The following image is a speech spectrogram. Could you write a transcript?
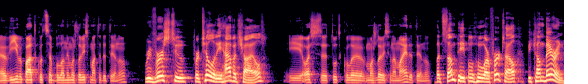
Е, В її випадку це була неможливість мати дитину. Reverse to fertility, have a child. І ось е, тут, коли можливість вона має дитину. But some people who are fertile become barren.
